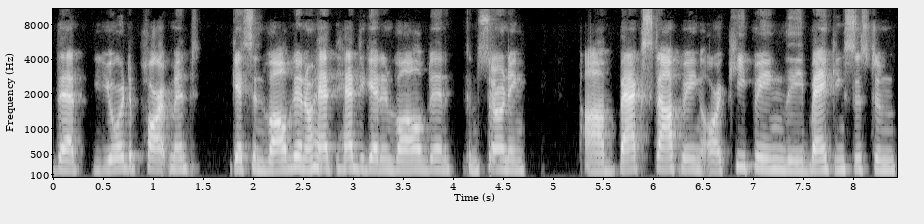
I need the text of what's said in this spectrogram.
that your department gets involved in or had, had to get involved in concerning uh, backstopping or keeping the banking system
